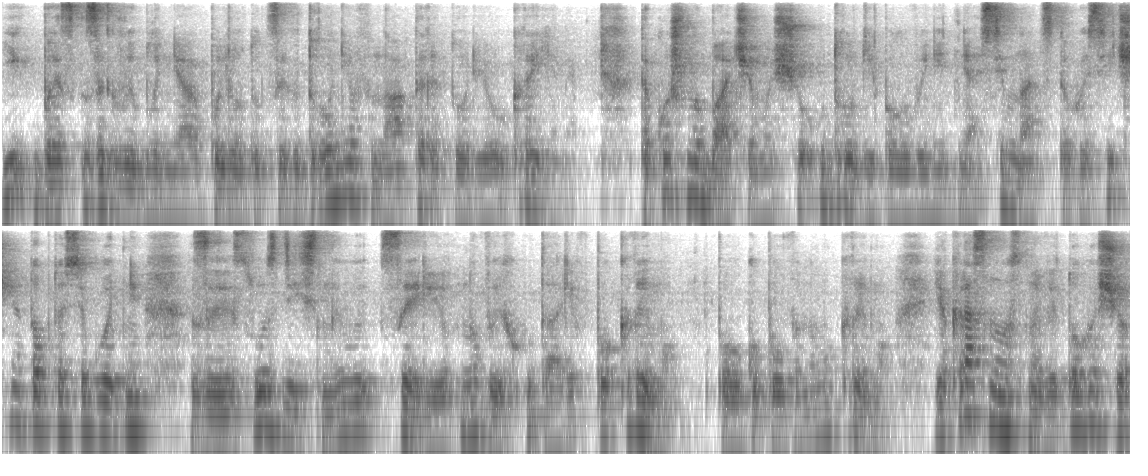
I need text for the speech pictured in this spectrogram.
і без заглиблення польоту цих дронів на територію України. Також ми бачимо, що у другій половині дня 17 січня, тобто сьогодні, ЗСУ здійснили серію нових ударів по Криму. По окупованому Криму, якраз на основі того, що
